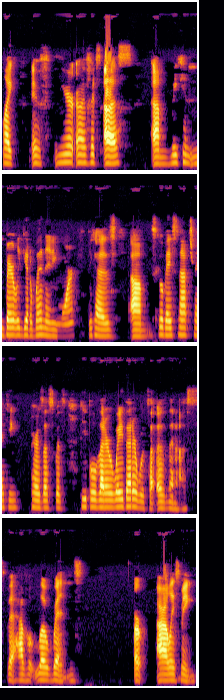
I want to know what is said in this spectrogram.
Like if you're uh, if it's us, um, we can barely get a win anymore because um, skill based matchmaking pairs us with people that are way better with uh, than us but have low wins, or, or at least me.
